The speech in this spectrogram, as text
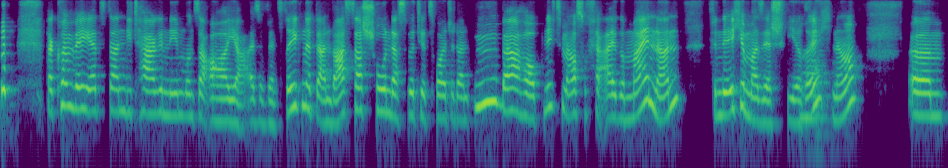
da können wir jetzt dann die Tage nehmen und sagen, ah oh ja, also wenn es regnet, dann war es das schon. Das wird jetzt heute dann überhaupt nichts mehr auch so verallgemeinern, finde ich immer sehr schwierig. Ja. Ne? Ähm,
